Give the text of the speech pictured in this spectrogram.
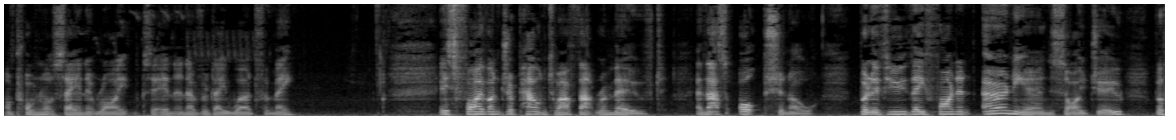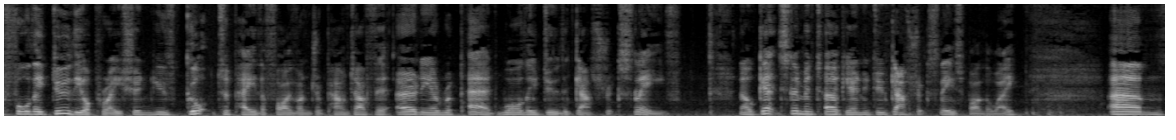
I'm probably not saying it right because it isn't an everyday word for me. It's £500 to have that removed and that's optional. But if you they find an hernia inside you before they do the operation, you've got to pay the five hundred pound to have the hernia repaired while they do the gastric sleeve. Now, Get Slim in Turkey only do gastric sleeves, by the way. Um,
